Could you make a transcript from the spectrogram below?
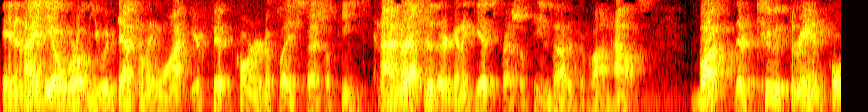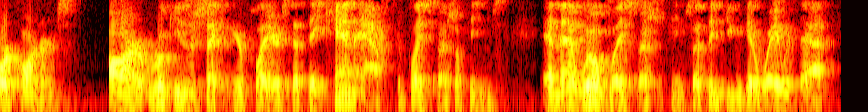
in an ideal world, you would definitely want your fifth corner to play special teams. And I'm not yeah. sure they're going to get special teams out of Davon House. But their two, three, and four corners are rookies or second year players that they can ask to play special teams and that will play special teams. So I think you can get away with that.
